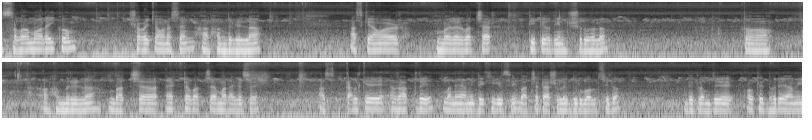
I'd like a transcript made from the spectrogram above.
আসসালামু আলাইকুম। সবাই কেমন আছেন? আলহামদুলিল্লাহ। আজকে আমার ব্রয়লার বাচ্চার তৃতীয় দিন শুরু হলো। তো আলহামদুলিল্লাহ, বাচ্চা, একটা বাচ্চা মারা গেছে। আজ কালকে রাত্রে মানে আমি দেখে গেছি, বাচ্চাটা আসলে দুর্বল ছিল। দেখলাম যে ওকে ধরে আমি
